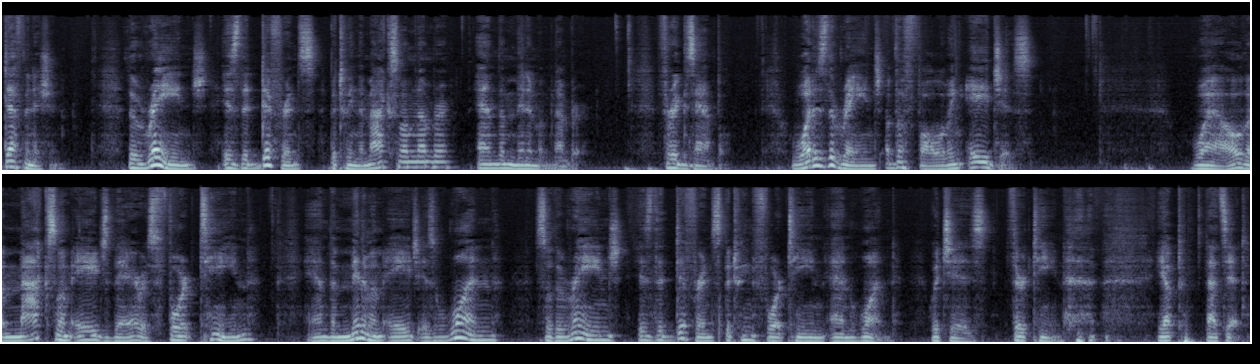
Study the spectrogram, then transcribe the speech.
Definition. The range is the difference between the maximum number and the minimum number. For example, what is the range of the following ages? Well, the maximum age there is 14, and the minimum age is 1, so the range is the difference between 14 and 1, which is 13. yep, that's it.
